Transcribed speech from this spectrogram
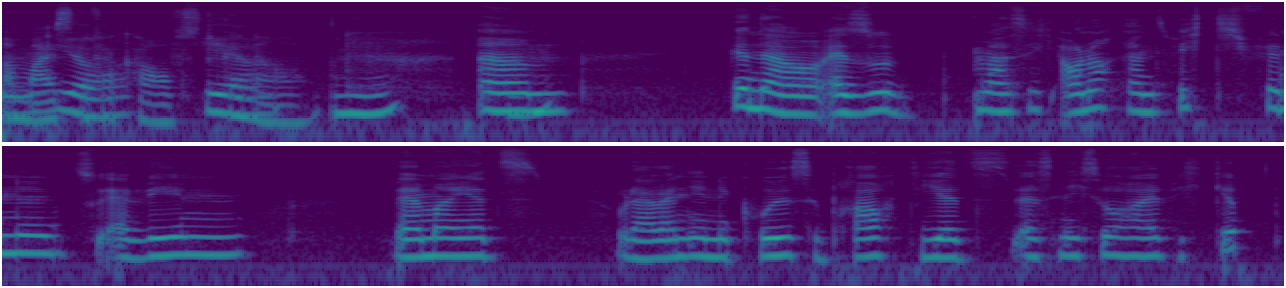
am meisten verkaufst. Ja. Genau. Mhm. Ähm, Genau, also was ich auch noch ganz wichtig finde zu erwähnen, wenn man jetzt oder wenn ihr eine Größe braucht, die jetzt es nicht so häufig gibt,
